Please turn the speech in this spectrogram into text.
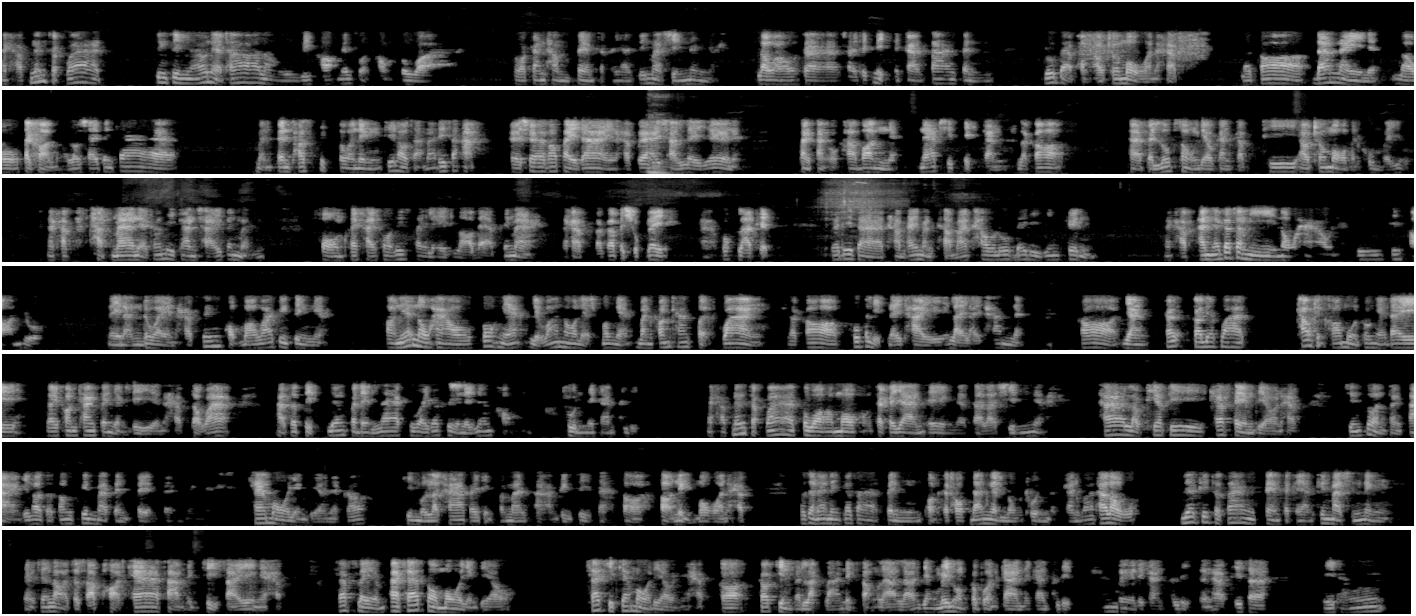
นะครับ เนื่องจากว่าจริง ๆ แล้วเนี่ยถ้าเราวิเคราะห์ในส่วนของตัวตัวการทำเฟรมจักรยานขึ้นมาชิ้นหนึ่งเนี่ยเราเอาจะใช้เทคนิคในการสร้างเป็นรูปแบบของ outer mold นะครับ แล้วก็ด้านในเนี่ย เราแต่ก่อนเราใช้เป็นแค่เหมือนเป็นพลาสติกตัวหนึ่งที่เราสามารถที่จะอัด pressure เข้าไปได้นะครับ เพื่อให้ชั้น layer เนี่ยต่างๆของคาร์บอนเนี่ยแนบชิดติดกัน แล้วก็เป็นรูปทรงเดียวกันกับที่ outer mold มันคุมไว้อยู่ นะครับถัดมาเนี่ยก็มีการใช้เป็นเหมือนโฟมคล้ายๆโพลีสไตเรนหล่อแบบขึ้นมานะครับ แล้วก็ไปชุบด้วยพวกลาเท็กเพื่อที่จะทำให้มันสามารถเข้ารูปได้ดียิ่งขึ้นนะครับ อันนี้ก็จะมีโน้ตฮาวที่ที่ซ้อนอยู่ในนั้นด้วยนะครับ ซึ่งผมมองว่าจริง ๆ เนี่ย ตอนนี้โน้ตฮาวพวกนี้หรือว่า knowledge พวกนี้มันค่อนข้างเปิดกว้าง แล้วก็ผู้ผลิตในไทยหลาย ๆ ท่านเนี่ย ก็ยังก็ก็เรียกว่าเข้าถึงข้อมูลพวกนี้ได้ ได้ค่อนข้างเป็นอย่างดีนะครับ แต่ว่าอาจจะติดเรื่องประเด็นแรกด้วยก็คือในเรื่องของทุนในการผลิตนะครับ เนื่องจากว่าตัวโมของจักรยานเองเนี่ยแต่ละชิ้นเนี่ยถ้าเราเทียบที่แค่เฟรมเดียวนะครับ ชิ้นส่วนต่างๆ ที่เราจะต้องขึ้นมาเป็นเฟรมเฟรมหนึ่งแค่โมอย่างเดียวเนี่ยก็กินมูลค่าไปถึงประมาณสามถึงสี่แสนต่อต่อหนึ่งโมนะครับ เพราะฉะนั้นอันนี้ก็จะเป็นผลกระทบด้านเงินลงทุนเหมือนกันว่าถ้าเราเลือกที่จะสร้างเฟรมจักรยานขึ้นมาชิ้นหนึ่ง อย่างเช่นเราอาจจะ support แค่สามถึงสี่ไซส์อย่างเงี้ยครับแค่เฟรมอะแค่ตัวโมอย่างเดียว แค่คิดแค่โมเดียวอย่างเงี้ยครับก็ก็กินเป็นหลักล้านถึงสองล้านแล้ว ยังไม่รวมกระบวนการในการผลิตเครื่องมือในการผลิตนะครับ ที่จะมีทั้ง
